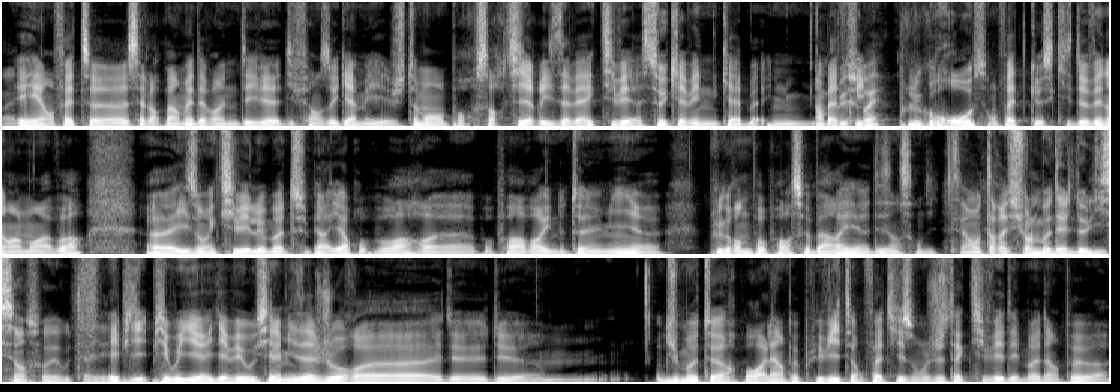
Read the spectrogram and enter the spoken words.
Ouais. Et en fait, euh, ça leur permet d'avoir une différence de gamme. Et justement, pour sortir, ils avaient activé à ceux qui avaient une, une plus, batterie ouais. plus grosse en fait que ce qu'ils devaient normalement avoir. euh, ils ont activé le mode supérieur pour pouvoir euh, pour pouvoir avoir une autonomie euh, plus grande pour pouvoir se barrer euh, des incendies. C'est vraiment, t'arrives sur le modèle de licence, ouais, où Et puis, puis oui, il y avait aussi la mise à jour euh, de, du moteur pour aller un peu plus vite. En fait, ils ont juste activé des modes un peu. euh,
